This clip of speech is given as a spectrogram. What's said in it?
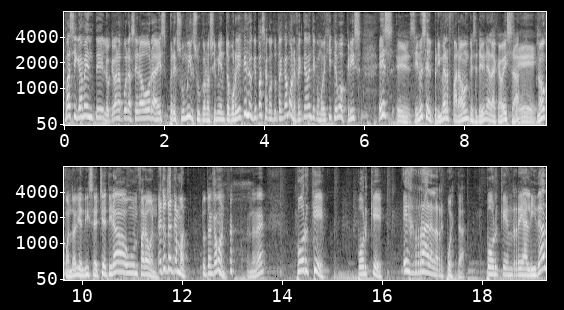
Básicamente, lo que van a poder hacer ahora es presumir su conocimiento. Porque, ¿qué es lo que pasa con Tutankamón? Efectivamente, como dijiste vos, Chris, es, eh, si no es el primer faraón que se te viene a la cabeza, Sí. ¿no? Cuando alguien dice, che, tirá un faraón. ¡Es Tutankamón! Tutankamón. ¿Entendés? ¿Por qué? ¿Por qué? Es rara la respuesta. Porque en realidad,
